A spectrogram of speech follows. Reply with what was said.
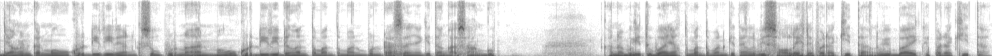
Jangankan mengukur diri dengan kesempurnaan, mengukur diri dengan teman-teman pun rasanya kita nggak sanggup. Karena begitu banyak teman-teman kita yang lebih soleh daripada kita, lebih baik daripada kita.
